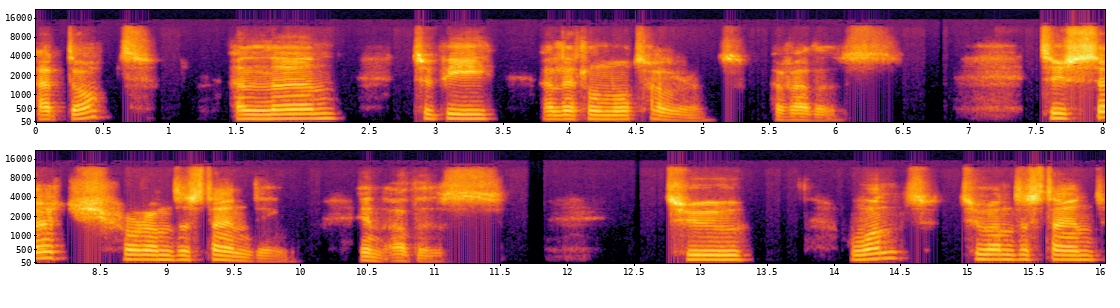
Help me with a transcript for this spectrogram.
adopt and learn to be a little more tolerant of others, to search for understanding in others, to want to understand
